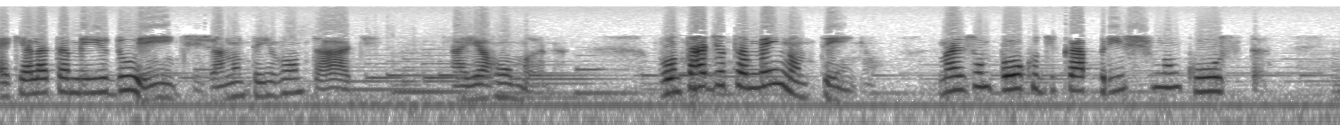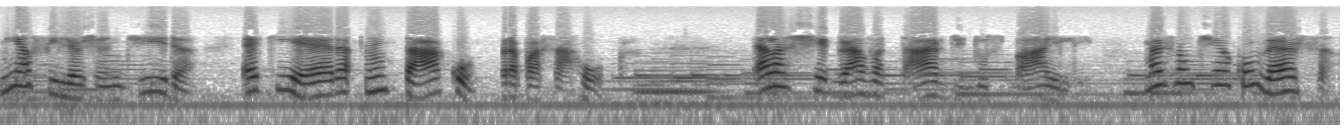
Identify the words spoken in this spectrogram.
é que ela tá meio doente, já não tem vontade. Aí a Romana, vontade eu também não tenho, mas um pouco de capricho não custa. Minha filha Jandira é que era um taco para passar roupa. Ela chegava tarde dos bailes, mas não tinha conversa.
